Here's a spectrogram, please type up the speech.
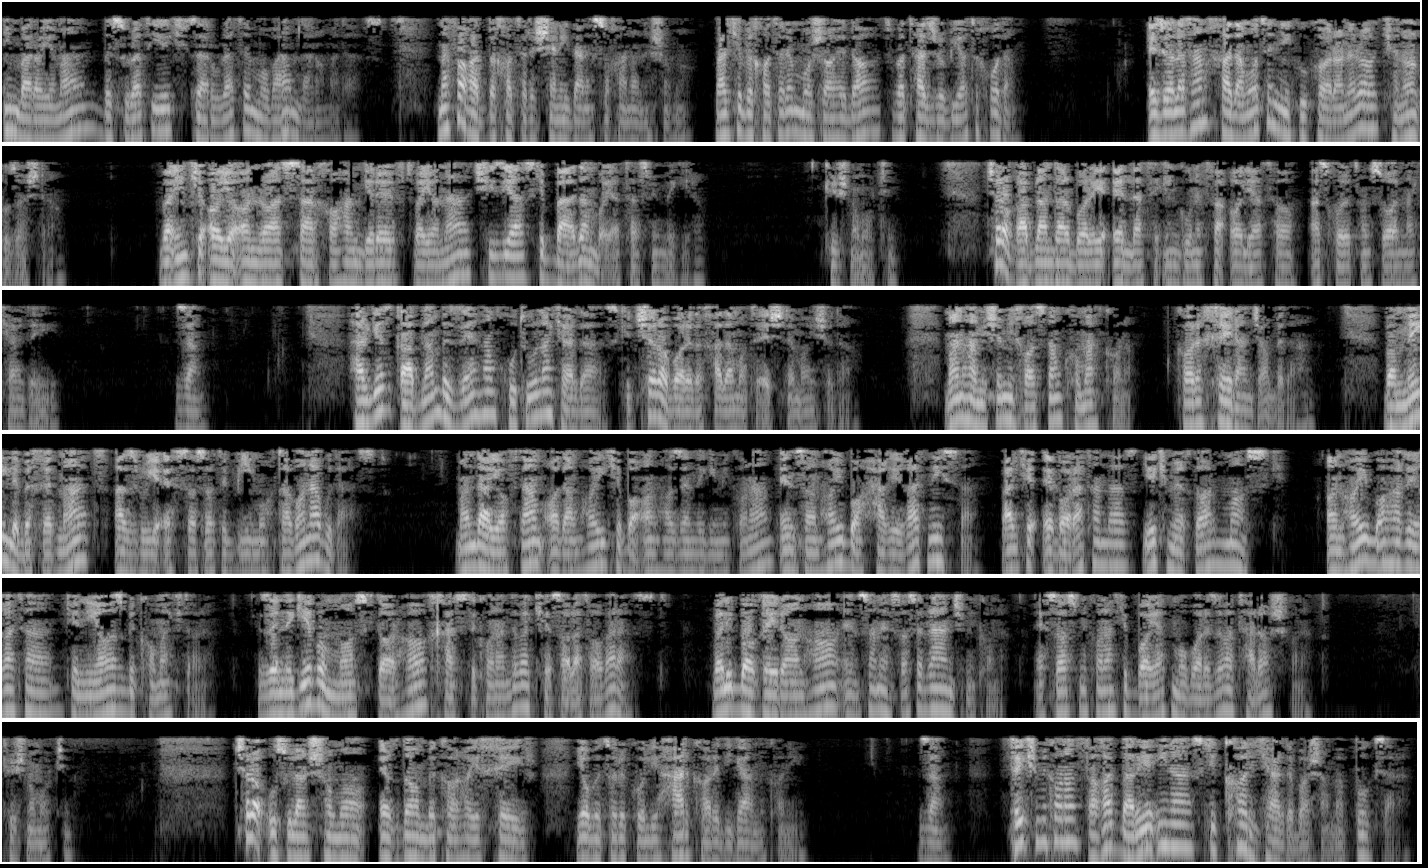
این برای من به صورت یک ضرورت مبرم در آمده است. نه فقط به خاطر شنیدن سخنان شما بلکه به خاطر مشاهدات و تجربیات خودم. اجالتا خدمات نیکوکارانه را کنار گذاشتم و اینکه آیا آن را از سر خواهم گرفت و یا نه چیزی است که بعدا باید تصمیم بگیرم. کریشنامورتی چرا قبلا درباره علت این گونه فعالیت ها از خودتان سوال نکرده اید؟ زن هرگز قبلا به ذهنم خطور نکرده است که چرا وارد خدمات اجتماعی شدم. من همیشه می‌خواستم کمک کنم. کار خیر انجام بدهم. و میل به خدمت از روی احساسات بی محتوا نبوده است. من دریافتم آدمهایی که با آنها زندگی می کنم انسانهایی با حقیقت نیستند بلکه عبارتند از یک مقدار ماسک. آنهایی با حقیقتند که نیاز به کمک دارند. زندگی با ماسکدارها خسته کننده و کسالت آور است. ولی با غیر آنها انسان احساس رنج می کند. احساس می کند که باید مبارزه و تلاش کند. کریشنامورتی چرا اصولا شما اقدام به کارهای خیر یا به طور کلی هر کار دیگر می‌کنید؟ زن فکر می‌کنم فقط برای این است که کاری کرده باشم و بگذرم.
